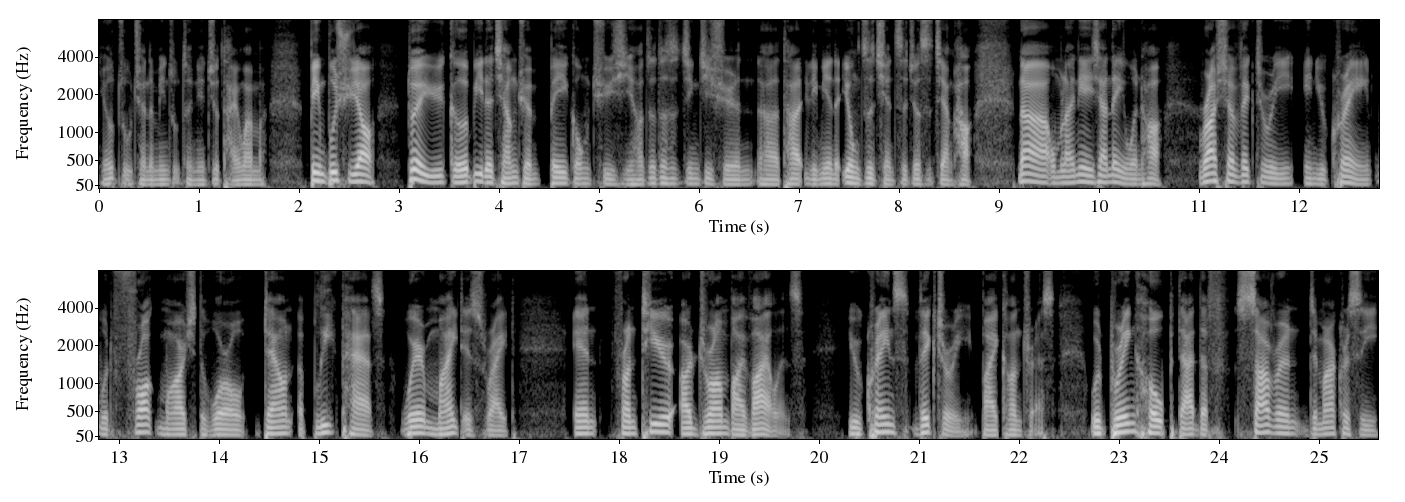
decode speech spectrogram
有主权的民主政体就台湾嘛，并不需要对于隔壁的强权卑躬屈膝。哈，这都是经济学人啊，它里面的用字遣词就是这样。好，那我们来念一下内文哈。Russia victory in Ukraine would frog march the world down a bleak path where might is right and frontier are drawn by violence. Ukraine's victory, by contrast, would bring hope that the sovereign democracy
